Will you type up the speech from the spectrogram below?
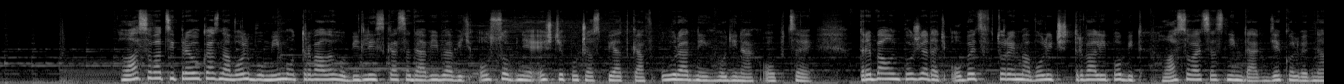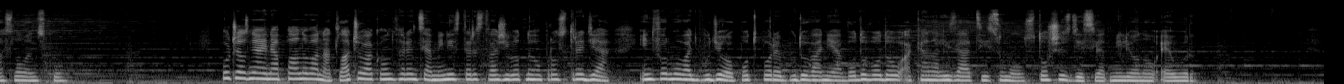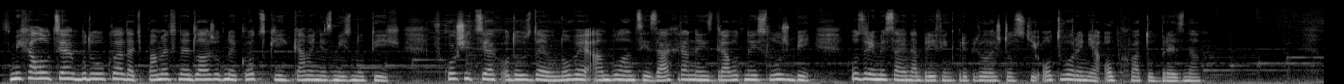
Hlasovací preukaz na voľbu mimo trvalého bydliska sa dá vybaviť osobne ešte počas piatka v úradných hodinách obce. Treba len požiadať obec, v ktorej má volič trvalý pobyt. Hlasovať sa s ním dá kdekoľvek na Slovensku. Počas dňa je naplánovaná tlačová konferencia Ministerstva životného prostredia. Informovať bude o podpore budovania vodovodov a kanalizácií sumou 160 miliónov eur. Michalovciach budú ukladať pamätné dlážobné kocky, kamene zmiznutých. V Košiciach odovzdajú nové ambulancie záchrannej zdravotnej služby. Pozrieme sa aj na briefing pri príležitosti otvorenia obchvatu Brezna.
